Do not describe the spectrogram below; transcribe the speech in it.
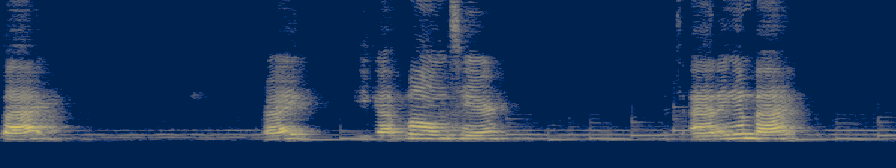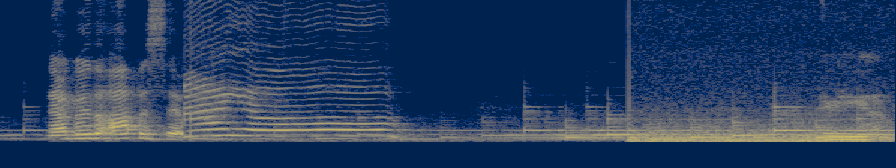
back, right? You got bones here. It's adding them back. Now go the opposite. Ayo. There you go.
